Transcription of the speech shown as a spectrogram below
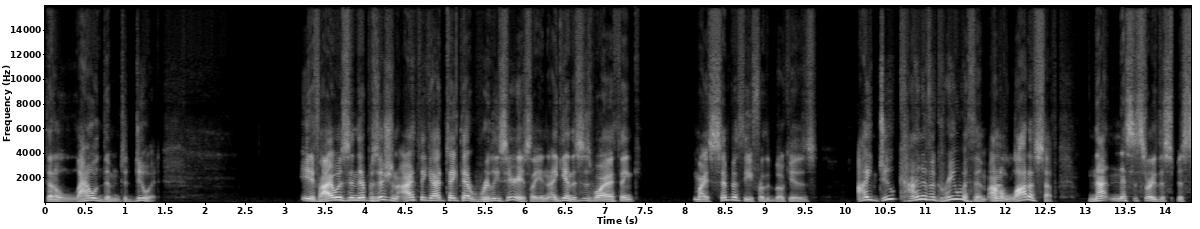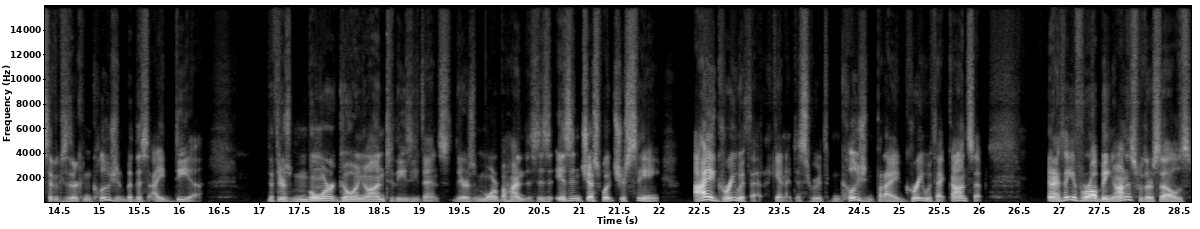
that allowed them to do it if I was in their position, I think I'd take that really seriously. And again, this is why I think my sympathy for the book is I do kind of agree with them on a lot of stuff, not necessarily the specifics of their conclusion, but this idea that there's more going on to these events. There's more behind this. This isn't just what you're seeing. I agree with that. Again, I disagree with the conclusion, but I agree with that concept. And I think if we're all being honest with ourselves,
